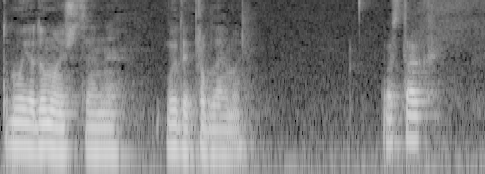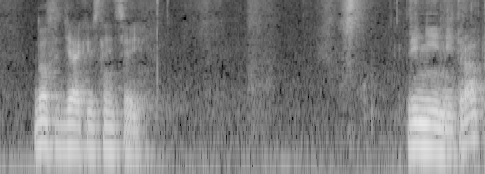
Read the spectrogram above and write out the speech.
тому я думаю, що це не буде проблемою. Ось так. Досить якісний цей лінійний трап.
